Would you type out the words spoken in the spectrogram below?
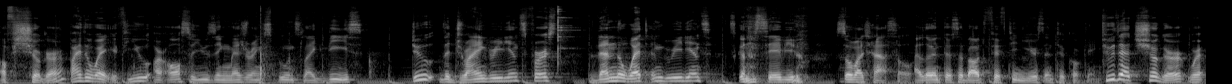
of sugar. By the way, if you are also using measuring spoons like these, do the dry ingredients first, then the wet ingredients. It's gonna save you so much hassle. I learned this about 15 years into cooking. To that sugar, we're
